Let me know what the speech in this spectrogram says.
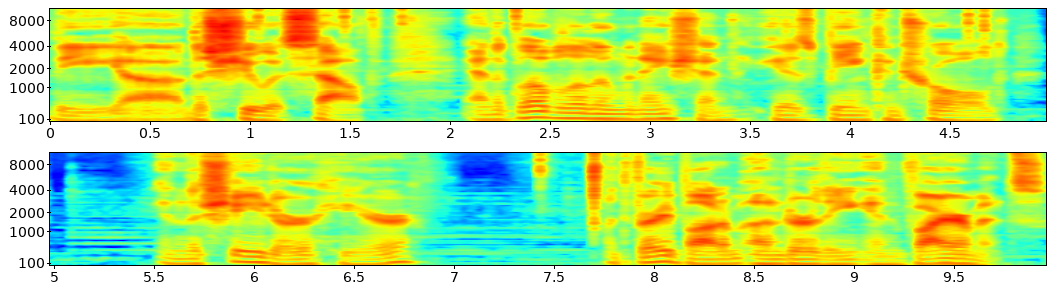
the, uh, the shoe itself. And the global illumination is being controlled in the shader here at the very bottom under the environments.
